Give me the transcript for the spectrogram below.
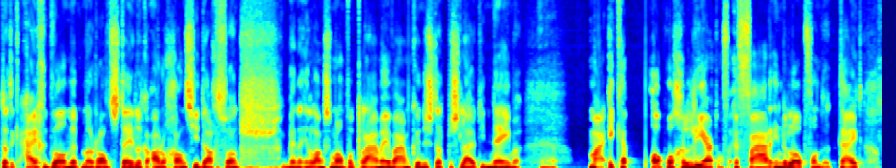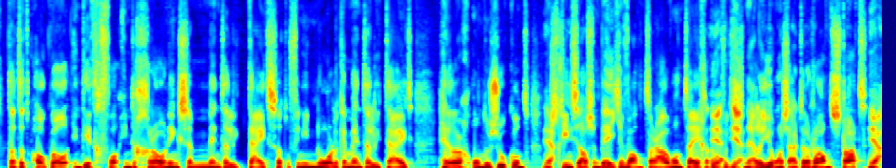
Dat ik eigenlijk wel met mijn randstedelijke arrogantie dacht van... pff, ik ben er in langzamerhand wel klaar mee. Waarom kunnen ze dat besluit niet nemen? Maar ik heb ook wel geleerd of ervaren in de loop van de tijd... dat het ook wel in dit geval in de Groningse mentaliteit zat... of in die noordelijke mentaliteit. Heel erg onderzoekend. Ja. Misschien zelfs een beetje wantrouwend tegenover Ja, die ja. snelle jongens uit de Randstad. Ja.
